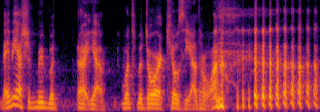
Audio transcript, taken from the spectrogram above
maybe I should move. Uh, yeah, once Medora kills the other one.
